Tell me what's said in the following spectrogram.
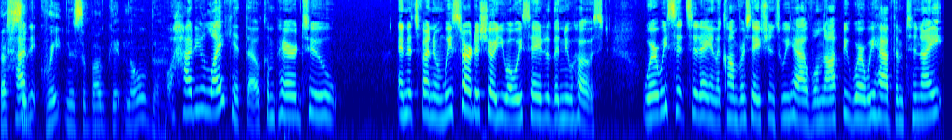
That's how the do- greatness about getting older. How do you like it though, compared to? And it's funny when we start a show. You always say to the new host, "Where we sit today and the conversations we have will not be where we have them tonight,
